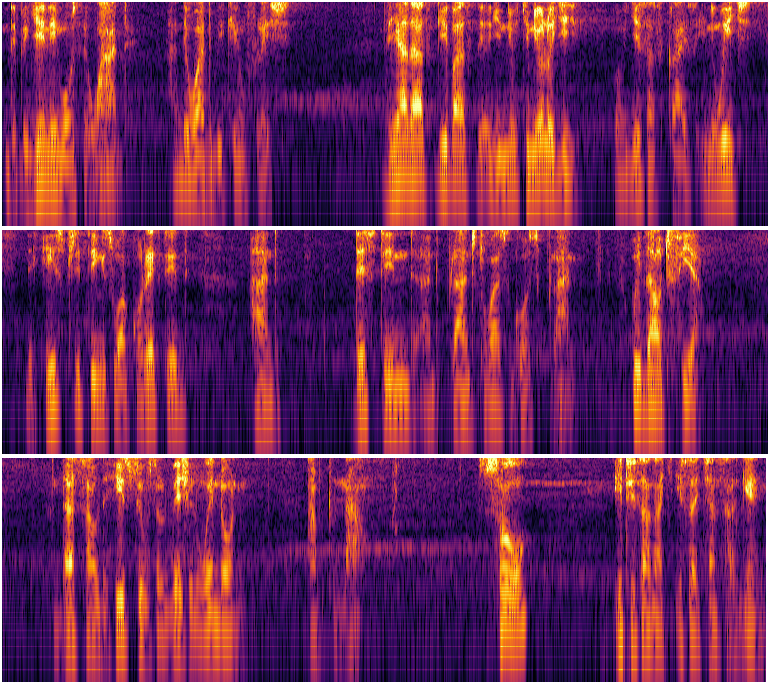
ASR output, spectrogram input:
in the beginning, was the Word, and the Word became flesh. The others give us the genealogy of Jesus Christ, in which the history things were corrected and destined and planned towards God's plan without fear. And that's how the history of salvation went on up to now. So, it is a, it's a chance again.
